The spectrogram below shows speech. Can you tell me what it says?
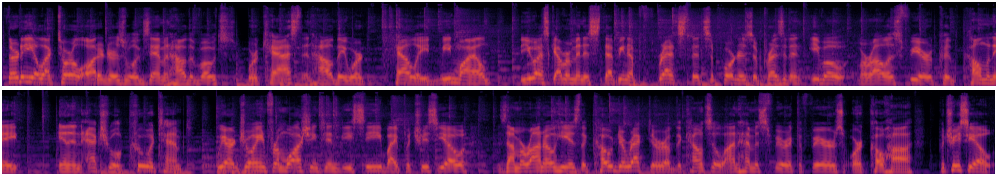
30 electoral auditors will examine how the votes were cast and how they were tallied. Meanwhile, the U.S. government is stepping up threats that supporters of President Evo Morales fear could culminate in an actual coup attempt. We are joined from Washington, D.C. by Patricio Zamorano. He is the co director of the Council on Hemispheric Affairs, or COHA. Patricio,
